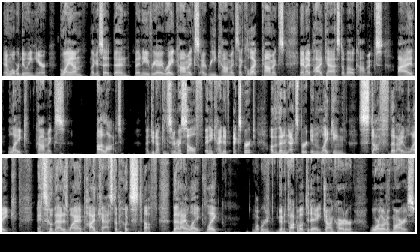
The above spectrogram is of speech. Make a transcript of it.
and what we're doing here. Who I am, like I said, Ben, Ben Avery. I write comics, I read comics, I collect comics, and I podcast about comics. I like comics a lot. I do not consider myself any kind of expert other than an expert in liking stuff that I like. And so that is why I podcast about stuff that I like, like what we're going to talk about today John Carter, Warlord of Mars.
